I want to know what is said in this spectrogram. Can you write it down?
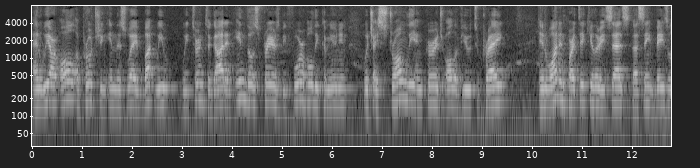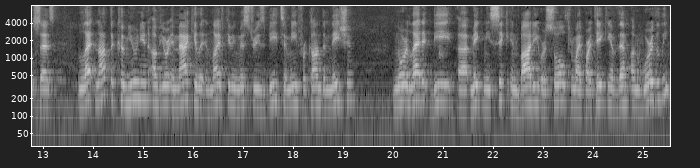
And we are all approaching in this way, but we, we turn to God, and in those prayers before Holy Communion, which I strongly encourage all of you to pray. In one in particular, he says, uh, St. Basil says, Let not the communion of your immaculate and life giving mysteries be to me for condemnation, nor let it be uh, make me sick in body or soul through my partaking of them unworthily,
